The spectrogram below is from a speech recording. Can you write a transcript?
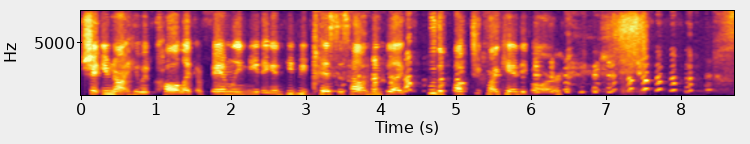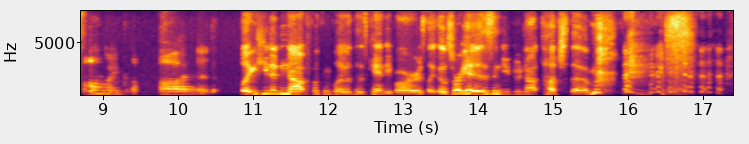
shit you not, he would call like a family meeting and he'd be pissed as hell and he'd be like, Who the fuck took my candy bar? Oh my god. Like, he did not fucking play with his candy bars. Like, those were his and you do not touch them.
